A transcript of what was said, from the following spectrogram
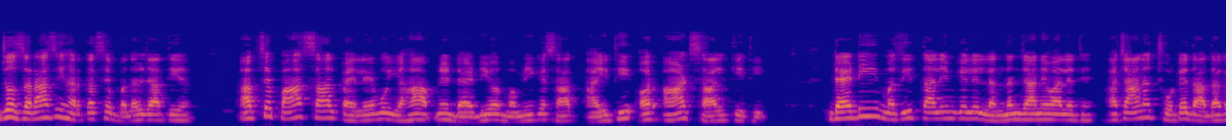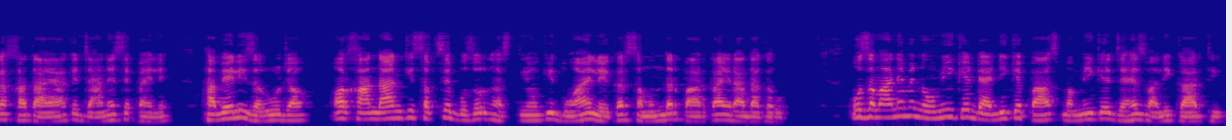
جو ذرا سی حرکت سے بدل جاتی ہے۔ اب سے پانچ سال پہلے وہ یہاں اپنے ڈیڈی اور ممی کے ساتھ آئی تھی اور آٹھ سال کی تھی۔ ڈیڈی مزید تعلیم کے لیے لندن جانے والے تھے۔ اچانک چھوٹے دادا کا خط آیا کہ جانے سے پہلے حویلی ضرور جاؤ اور خاندان کی سب سے بزرگ ہستیوں کی دعائیں لے کر سمندر پار کا ارادہ کرو۔ اس زمانے میں نومی کے ڈیڈی کے پاس ممی کے جہیز والی کار تھی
